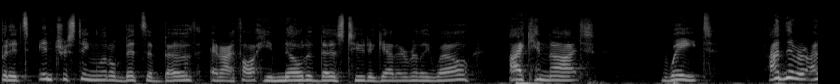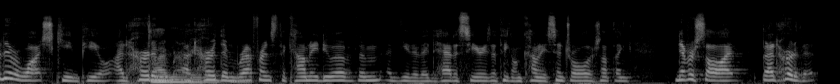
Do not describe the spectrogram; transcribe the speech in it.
But it's interesting little bits of both, and I thought he melded those two together really well. I cannot wait. I've never, I never watched Key and Peele. I'd heard I've him, I'd heard them reference the comedy duo of them. And, you know, they'd had a series, I think, on Comedy Central or something. Never saw it, but I'd heard of it.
